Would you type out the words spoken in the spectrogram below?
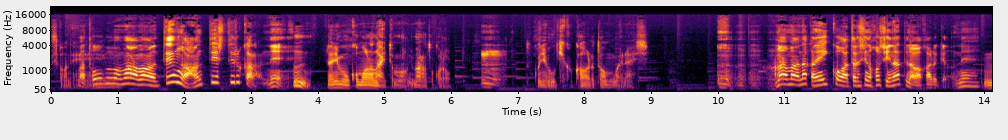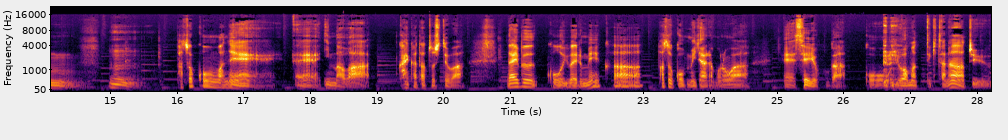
そうね。まあ当分はまあまあ点が安定してるからね。うん、何も困らないと思う、今のところ。うん。そこに大きく変わるとは思えないし。うんうんうんまあまあなんかね一個新しいの欲しいなっていうのはわかるけどね。うん。うん。パソコンはね、えー今は買い方としてはだいぶこういわゆるメーカーパソコンみたいなものが、えー勢力がこう 弱まってきたなという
